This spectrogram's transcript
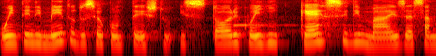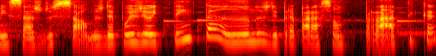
O entendimento do seu contexto histórico enriquece demais essa mensagem dos Salmos. Depois de 80 anos de preparação prática,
